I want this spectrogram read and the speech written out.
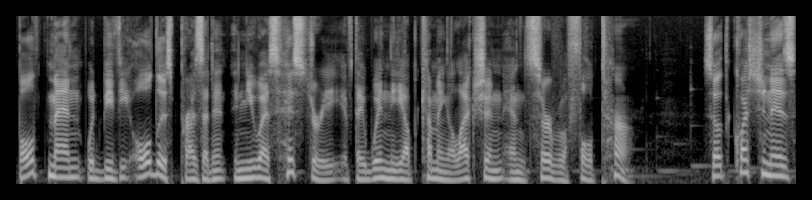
Both men would be the oldest president in U.S. history if they win the upcoming election and serve a full term. So the question is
